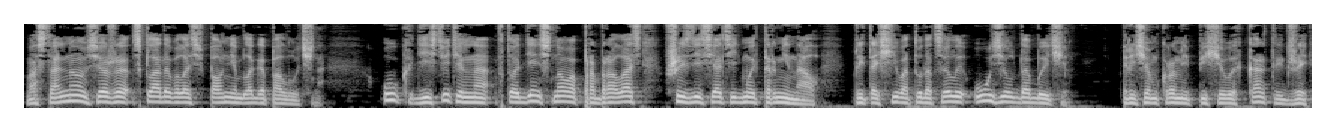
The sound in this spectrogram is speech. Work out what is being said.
В остальном все же складывалось вполне благополучно. Ук действительно в тот день снова пробралась в 67-й терминал, притащив оттуда целый узел добычи. Причем кроме пищевых картриджей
